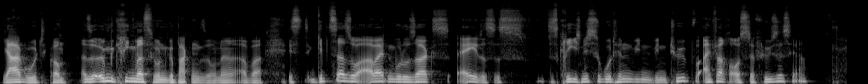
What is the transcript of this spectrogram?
ja gut, komm. Also irgendwie kriegen wir es schon gebacken so, ne? Aber gibt es da so Arbeiten, wo du sagst, ey, das ist, das kriege ich nicht so gut hin wie, ein- wie ein Typ, einfach aus der Physis her? Ja,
